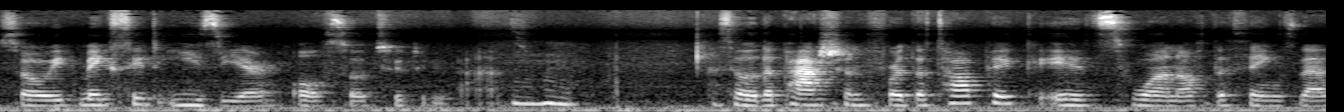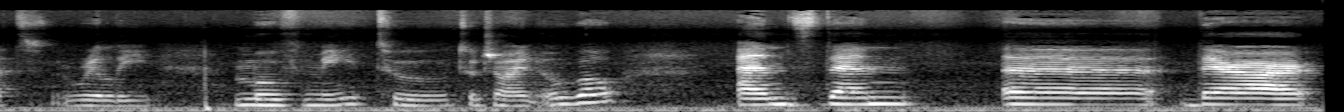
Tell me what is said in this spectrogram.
So it makes it easier also to do that Mm-hmm. so the passion for the topic is one of the things that really moved me to to join Hugo, and then uh, there are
